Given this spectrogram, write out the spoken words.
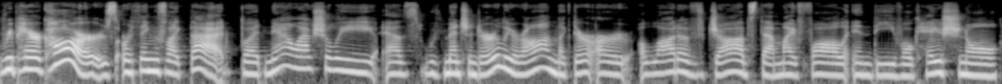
repair cars or things like that. But now, actually, as we've mentioned earlier on, like there are a lot of jobs that might fall in the vocational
